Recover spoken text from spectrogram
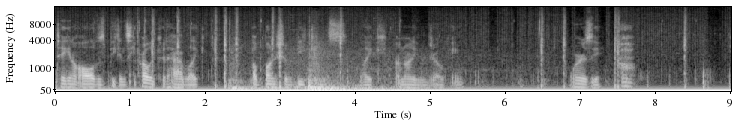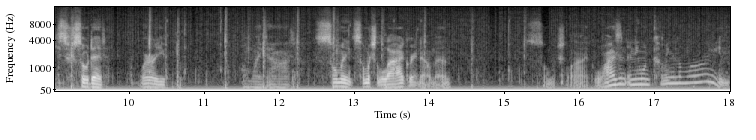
taken all of his beacons. He probably could have like a bunch of beacons. Like, I'm not even joking. Where is he? He's so dead. Where are you? Oh my god. So many so much lag right now, man. So much lag. Why isn't anyone coming into mine?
